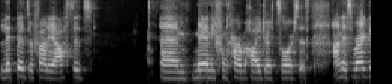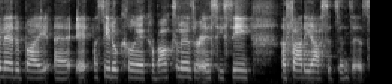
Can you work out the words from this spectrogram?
lipids or fatty acids, um, mainly from carbohydrate sources, and it's regulated by uh, acetyl-CoA carboxylase or ACC, a fatty acid synthase.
